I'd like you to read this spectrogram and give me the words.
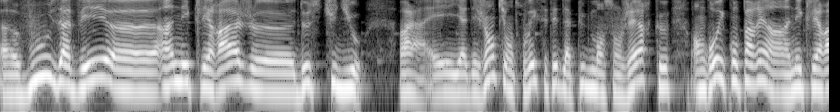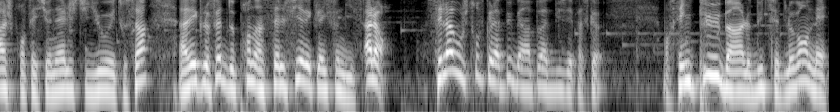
vous avez un éclairage de studio. Voilà, et il y a des gens qui ont trouvé que c'était de la pub mensongère, que en gros ils comparaient un, un éclairage professionnel, studio et tout ça, avec le fait de prendre un selfie avec l'iPhone 10. Alors, c'est là où je trouve que la pub est un peu abusée, parce que, bon, c'est une pub, hein, le but c'est de le vendre, mais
